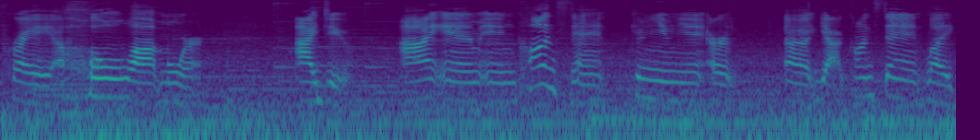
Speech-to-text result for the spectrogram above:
pray a whole lot more. I do. I am in constant communion, or uh, yeah, constant like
